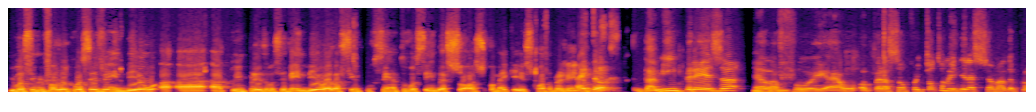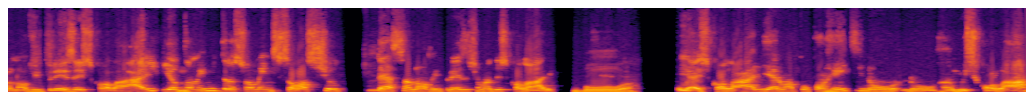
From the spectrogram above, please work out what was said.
e você me falou que você vendeu a, a, a tua empresa. Você vendeu ela 100%? Você ainda é sócio? Como é que é isso? Conta pra gente. Então, da minha empresa, uhum. ela foi, a operação foi totalmente direcionada para a nova empresa Escolari, e eu uhum. também me transformei em sócio dessa nova empresa chamada Escolari. Boa. E a Escolari era uma concorrente no, no ramo escolar,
